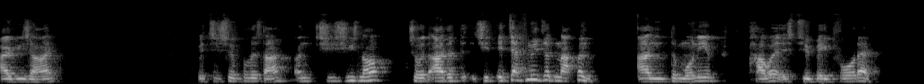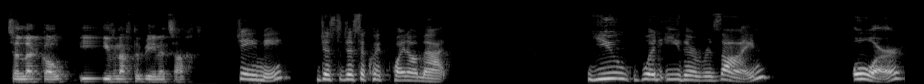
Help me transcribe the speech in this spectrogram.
I resign. It's as simple as that. And she, she's not. So it, either, she, it definitely didn't happen. And the money and power is too big for her to let go, even after being attacked. Jamie, just just a quick point on that you would either resign or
